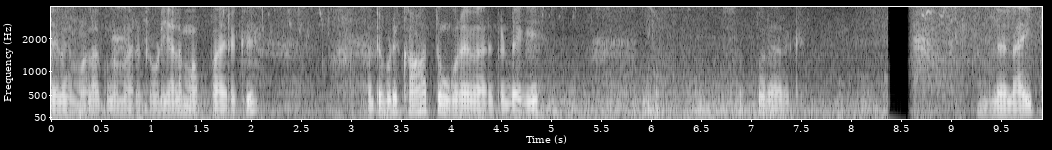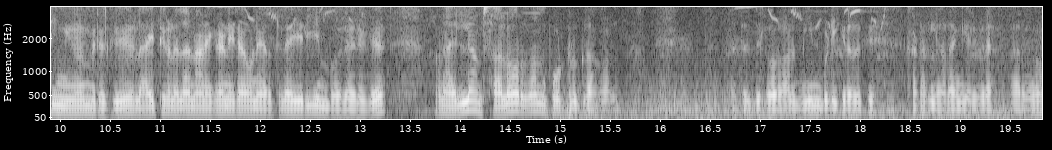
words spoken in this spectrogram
அப்படியே கொஞ்சம் மழை குணமாக இருக்கிறபடியால் மப்பாக இருக்குது மற்றபடி காற்றும் குறைவாக இருக்கு இன்றைக்கு சூப்பராக இருக்குது இதில் லைட்டிங்கும் இருக்குது லைட்டுகள் எல்லாம் நினைக்கிறேன் இரவு நேரத்தில் எரியும் போல இருக்குது ஆனால் எல்லாம் சலோர் தான் போட்டிருக்குறாங்க. அடுத்ததில் ஒரு ஆள் மீன் பிடிக்கிறதுக்கு கடலில் இறங்கி இருக்கிற பாருங்க.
